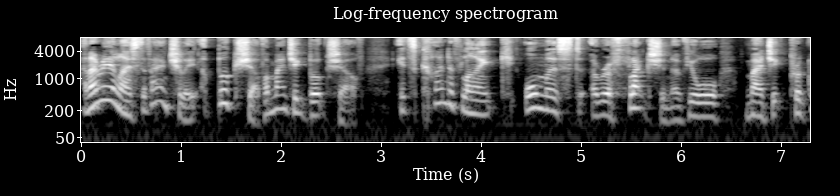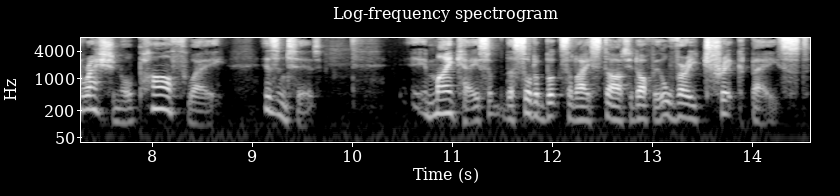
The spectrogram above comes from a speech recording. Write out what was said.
And I realized that actually a bookshelf, a magic bookshelf, it's kind of like almost a reflection of your magic progression or pathway, isn't it? In my case, the sort of books that I started off with, all very trick based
